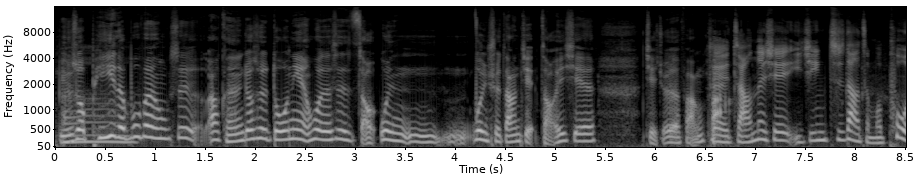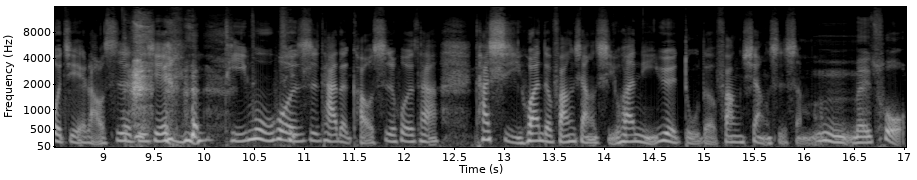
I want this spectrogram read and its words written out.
比如说 PE 的部分是啊，可能就是多念，或者是找问问学长姐，找一些。解决的方法，对，找那些已经知道怎么破解老师的这些 题目，或者是他的考试，或者他他喜欢的方向，喜欢你阅读的方向是什么？嗯，没错。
